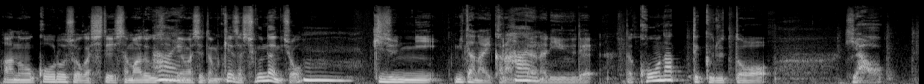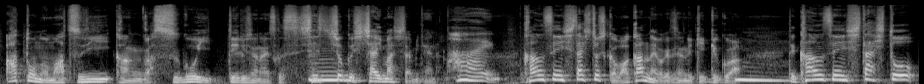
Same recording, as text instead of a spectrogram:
あの厚労省が指定した窓口に電話してても検査してくれないんでしょ、基準に満たないからみたいな理由で、だからこうなってくるといや後の祭り感がすごいいってるじゃないですか。接触しちゃいましたみたいな、はい。感染した人しか分かんないわけですよね結局は、で感染した人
